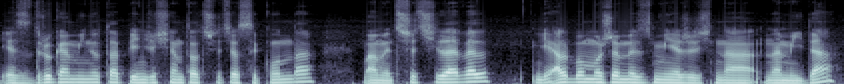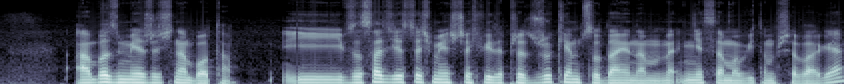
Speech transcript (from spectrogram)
jest druga minuta 53 sekunda, mamy trzeci level i albo możemy zmierzyć na, na mida, albo zmierzyć na bota. I w zasadzie jesteśmy jeszcze chwilę przed żukiem, co daje nam niesamowitą przewagę.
